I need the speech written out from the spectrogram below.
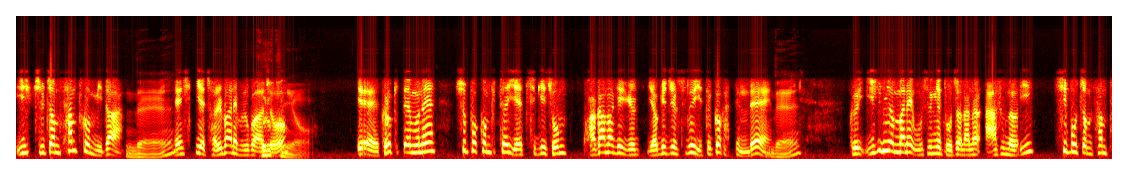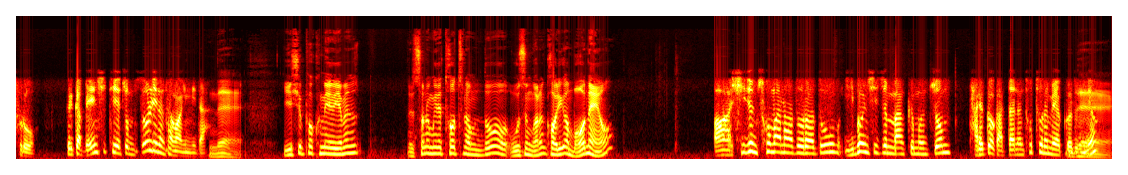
27.3%입니다. 네. 맨시티의 절반에 불과하죠. 그렇군요. 예, 그렇기 때문에 슈퍼컴퓨터의 예측이 좀 과감하게 여겨질 수도 있을 것 같은데 네. 그 20년 만에 우승에 도전하는 아스널이 15.3% 그러니까 맨시티에 좀 쏠리는 상황입니다. 네. 이 슈퍼컴에 의하면 손흥민의 토트넘도 우승과는 거리가 머네요. 아, 시즌 초만 하더라도 이번 시즌만큼은 좀 다를 것 같다는 토트넘이었거든요. 네.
